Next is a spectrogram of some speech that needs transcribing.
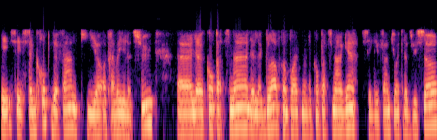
c'est ce groupe de femmes qui a, travaillé là-dessus. le compartiment, le, le, glove compartment, le compartiment à gants, c'est des femmes qui ont introduit ça.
